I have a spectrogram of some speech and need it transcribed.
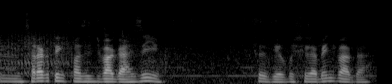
Hum, será que eu tenho que fazer devagarzinho? Deixa eu ver, eu vou chegar bem devagar.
